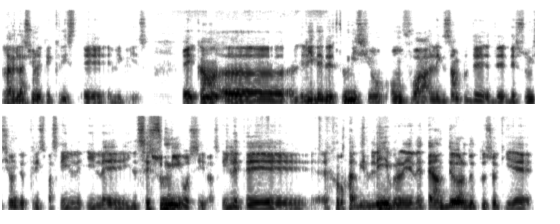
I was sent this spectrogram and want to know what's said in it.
la relation entre Christ et l'Église. Et quand euh, l'idée de soumission, on voit l'exemple de, de, de soumission de Christ parce qu'il il est, il s'est soumis aussi parce qu'il était, on va dire libre, il était en dehors de tout ce qui est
